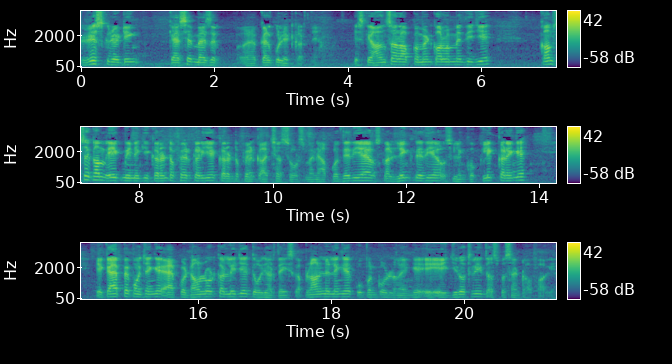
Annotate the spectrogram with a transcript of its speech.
रिस्क रेटिंग कैसे मेजर कैलकुलेट करते हैं? इसके आंसर आप कमेंट कॉलम में दीजिए। कम से कम एक महीने की करंट अफेयर करिए। करंट अफेयर का अच्छा सोर्स मैंने आपको दे दिया है, उसका लिंक दे दिया है, उस लिंक को क्लिक करेंगे। एक ऐप पे पहुँचेंगे ऐप को डाउनलोड कर लीजिए। 2023 का प्लान ले लेंगे। कूपन कोड लगाएँगे ए ए ज़ीरो थ्री दस परसेंट ऑफ़ आ गया।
